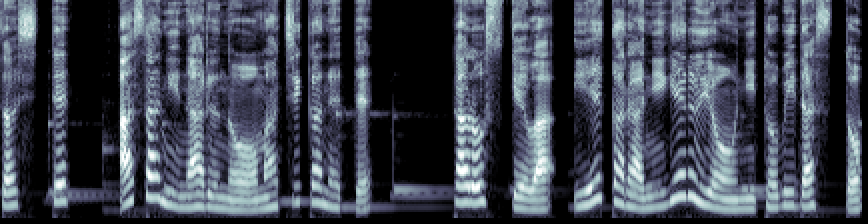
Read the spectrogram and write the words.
そして朝になるのを待ちかねて太郎助は家から逃げるように飛び出すと、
